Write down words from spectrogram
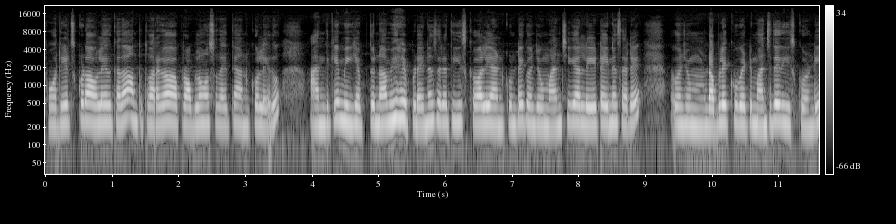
ఫోర్ ఇయర్స్ కూడా అవ్వలేదు కదా అంత త్వరగా ప్రాబ్లం వస్తుంది అయితే అనుకోలేదు. అందుకే మీకు చెప్తున్నా మీరు ఎప్పుడైనా సరే తీసుకోవాలి అనుకుంటే కొంచెం మంచిగా లేట్ అయినా సరే కొంచెం డబ్బులు ఎక్కువ పెట్టి మంచిదే తీసుకోండి.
